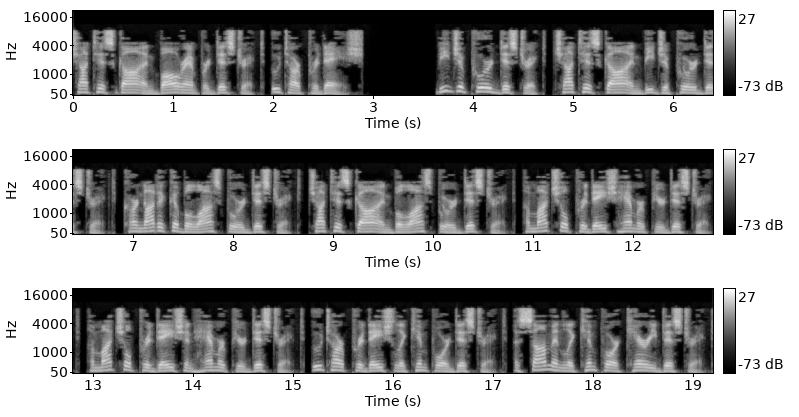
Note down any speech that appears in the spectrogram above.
Chhattisgarh and Balrampur District, Uttar Pradesh. Bijapur District, Chhattisgarh and Bijapur District, Karnataka Bilaspur District, Chhattisgarh and Bilaspur District, Himachal Pradesh Hamirpur District, Himachal Pradesh and Hamirpur District, Uttar Pradesh Lakhimpur District, Assam and Lakhimpur Kheri District,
